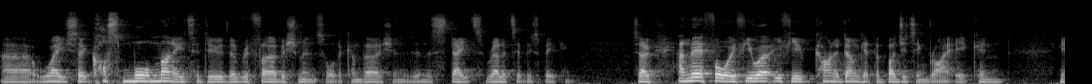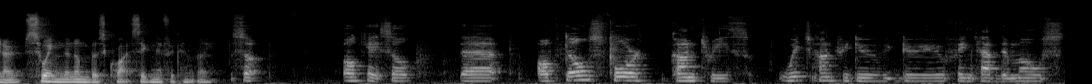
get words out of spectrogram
uh, wage. So it costs more money to do the refurbishments or the conversions in the States, relatively speaking. So, and therefore, if you, if you kind of don't get the budgeting right, it can you know swing the numbers quite significantly. So, okay, so uh, of those four countries, which country do do you think have the most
